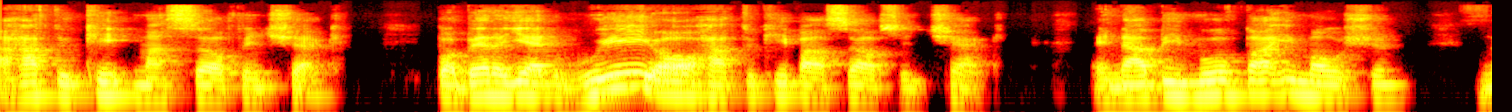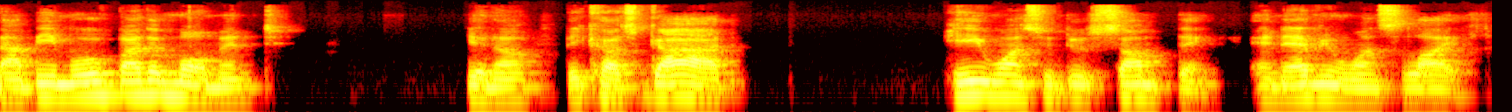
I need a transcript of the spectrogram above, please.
I have to keep myself in check. But better yet, we all have to keep ourselves in check and not be moved by emotion, not be moved by the moment, you know, because God, He wants to do something in everyone's life.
